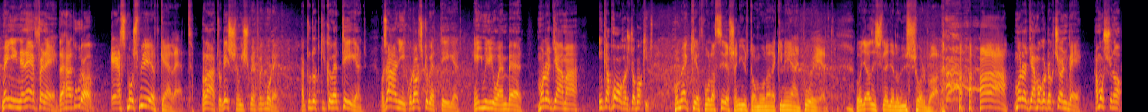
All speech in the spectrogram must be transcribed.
Menj innen elfele! De hát uram! Ezt most miért kellett? Na látod, ez sem ismert meg More. Hát tudod, ki követ téged? Az árnyékod, az követ téged. Egy millió ember. Maradjál már! Inkább hallgassd a bakit! Ha megkért volna, szívesen írtam volna neki néhány poént. Hogy az is legyen a műsorban. Maradjál magadnak csöndbe! Hát most jön a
